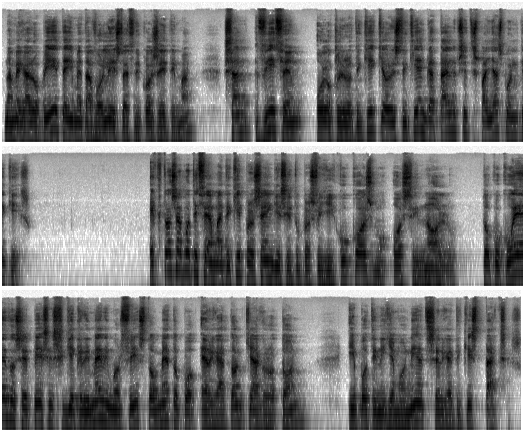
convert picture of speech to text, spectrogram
να μεγαλοποιείται η μεταβολή στο εθνικό ζήτημα σαν δήθεν ολοκληρωτική και οριστική εγκατάλειψη της παλιάς πολιτικής. Εκτός από τη θεαματική προσέγγιση του προσφυγικού κόσμου ως συνόλου, το ΚΚΕ έδωσε επίσης συγκεκριμένη μορφή στο μέτωπο εργατών και αγροτών υπό την ηγεμονία της εργατικής τάξης.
